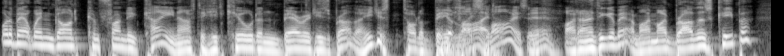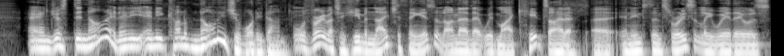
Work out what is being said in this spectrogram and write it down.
What about when God confronted Cain after he'd killed and buried his brother? He just told a barefaced lied. lie. Said, Yeah. I don't think about it. Am I my brother's keeper? And just denied any, any kind of knowledge of what he'd done. Well, it's very much a human nature thing, isn't it? I know that with my kids. I had a, uh, an instance recently where there was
